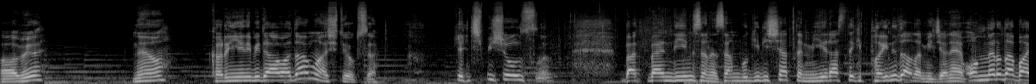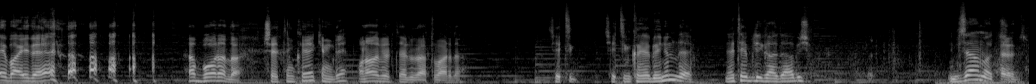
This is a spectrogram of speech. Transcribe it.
Abi ne o? Karın yeni bir davada mı açtı yoksa? Geçmiş olsun. Bak ben diyeyim sana sen bu gidişatta mirastaki payını da alamayacaksın. He. Onlara da bay bay de. Ha bu arada Çetin Kaya kimdi? Ona da bir tebligat vardı. Çetin, Çetin Kaya benim de. Ne tebligatı abiciğim? İmza mı atıyorsun? Evet.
